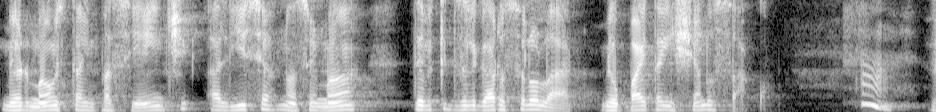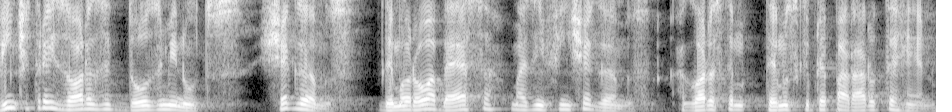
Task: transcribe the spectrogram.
Meu irmão está impaciente. Alicia, nossa irmã, teve que desligar o celular. Meu pai está enchendo o saco. 23 horas e 12 minutos. Chegamos. Demorou a beça, mas enfim chegamos. Agora tem- temos que preparar o terreno.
